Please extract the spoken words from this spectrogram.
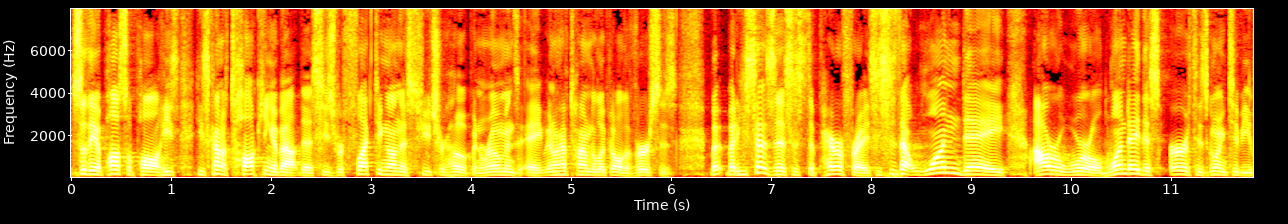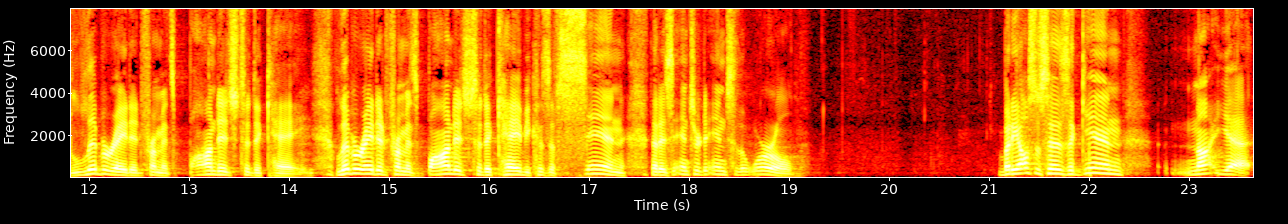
So the Apostle Paul, he's, he's kind of talking about this. He's reflecting on this future hope in Romans 8. We don't have time to look at all the verses, but, but he says this, is to paraphrase. He says that one day our world, one day this earth is going to be liberated from its bondage to decay, liberated from its bondage to decay because of sin that has entered into the world. But he also says, again, not yet.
